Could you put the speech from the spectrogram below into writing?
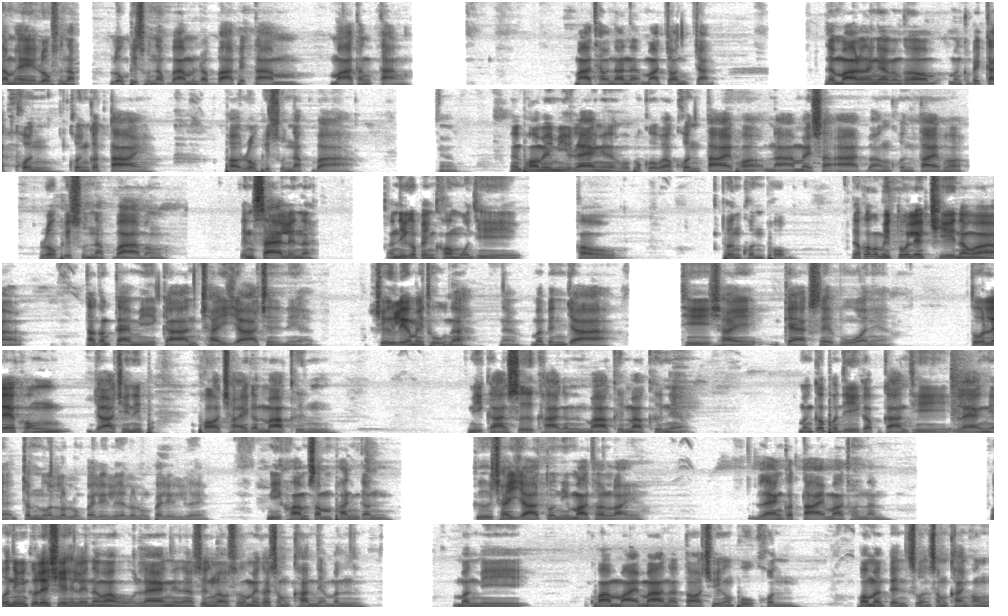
ทำให้โรคสุนัขโรคพิษสุนัขบ้ามันระบาดไปตามหมาต่างๆ หมาแถวนั้นน่ะหมาจรจัด แล้วหมาแล้วไงมันก็มันก็ไปกัดคนคนก็ตาย เพราะโรคพิษสุนัขบ้า นั้นพอไม่มีแรงเนี่ยผมปรากฏว่าคนตายเพราะน้ำไม่สะอาดบ้าง คนตายเพราะโรคพิษสุนัขบ้าบ้าง เป็นแสนเลยนะ อันนี้ก็เป็นข้อมูลที่เขาเพิ่งค้นพบ แล้วเขาก็มีตัวเลขชี้นะว่าตั้งแต่มีการใช้ยาชนิดนี้ชื่อเรียกไม่ถูกนะนะ มันเป็นยาที่ใช้แก้อักเสบวัวเนี่ย ตัวเลขของยาชนิดพอใช้กันมากขึ้น มีการซื้อขายกันมากขึ้นมากขึ้นเนี่ยมันก็พอดีกับการที่แรงเนี่ยจำนวนลดลงไปเรื่อยๆลดลงไปเรื่อยๆ มีความสัมพันธ์กัน คือใช้ยาตัวนี้มากเท่าไหร่ แรงก็ตายมากเท่านั้นวันนี้มันก็เลยเชื่อเห็นเลยนะว่าแรงเนี่ยนะซึ่งเราซึ่งไม่ค่อยสำคัญเนี่ยมันมันมีความหมายมากนะต่อชีวิตของผู้คน เพราะมันเป็นส่วนสำคัญของ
